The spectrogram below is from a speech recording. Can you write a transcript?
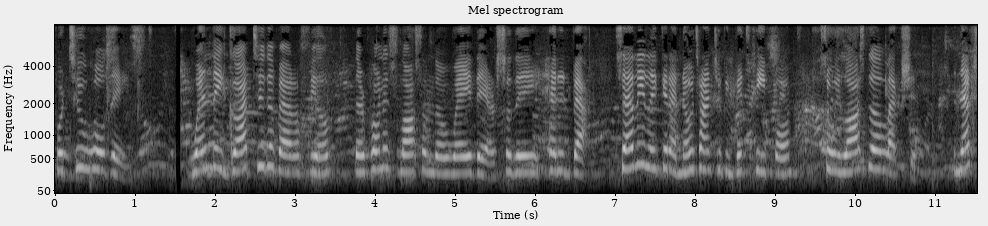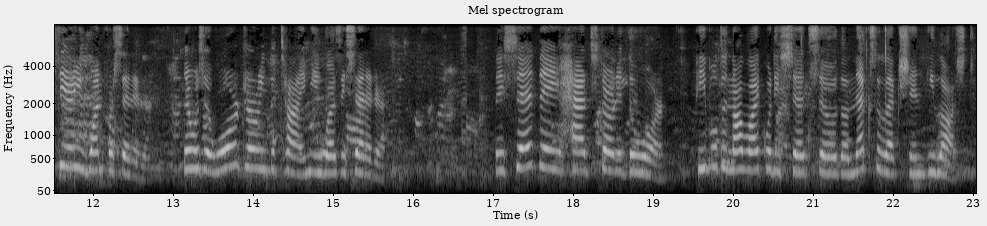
for two whole days. When they got to the battlefield, their opponents lost on the way there, so they headed back. Sadly, Lincoln had no time to convince people, so he lost the election. The next year, he won for senator. There was a war during the time he was a senator. They said they had started the war. People did not like what he said, so the next election, he lost.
